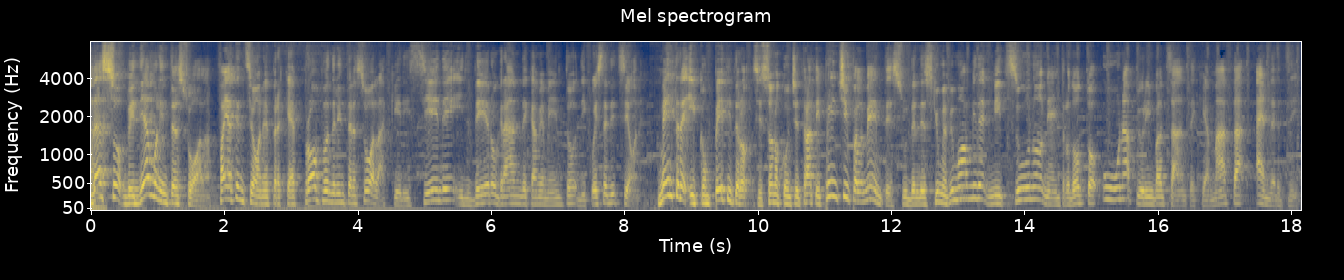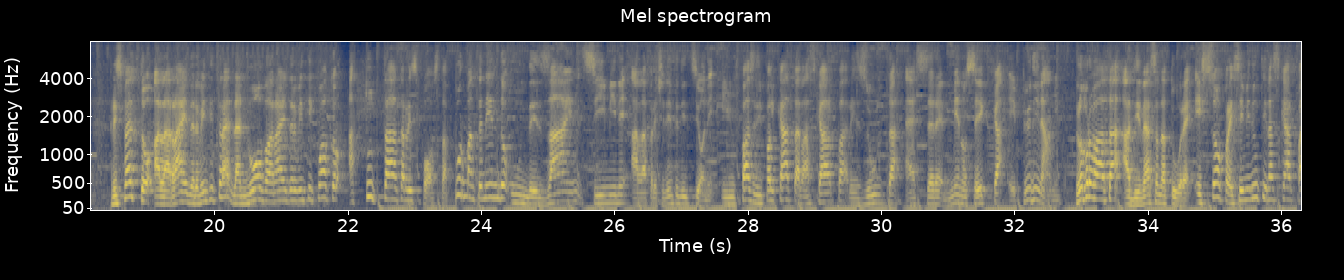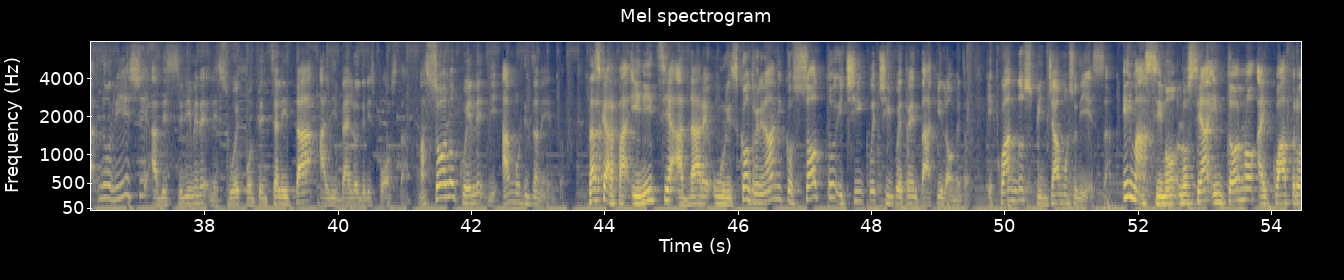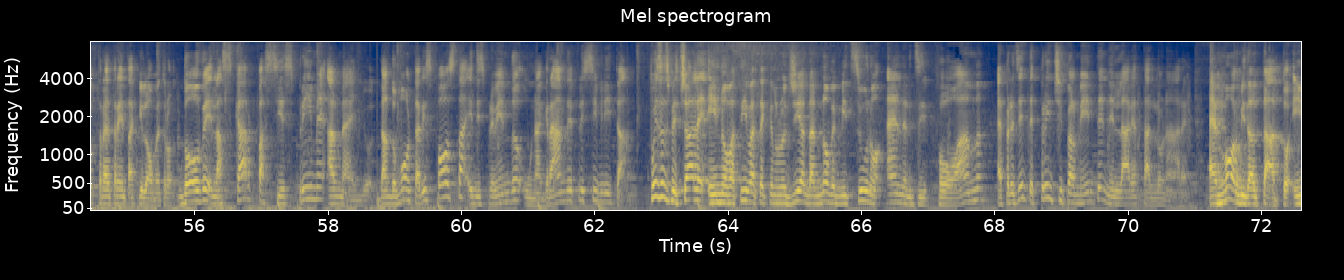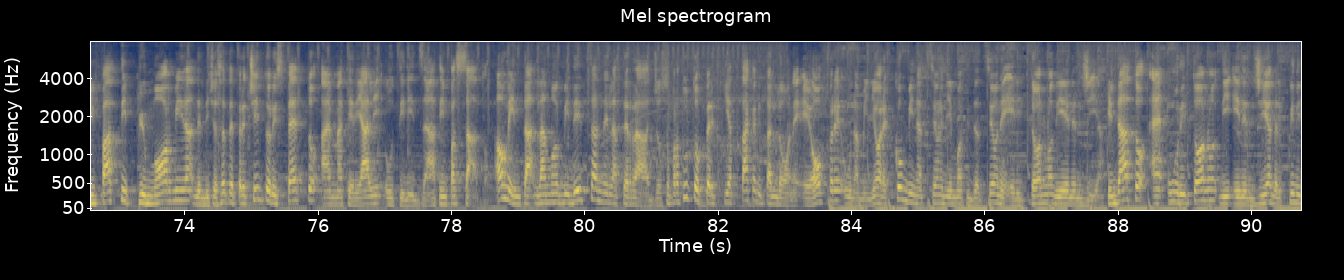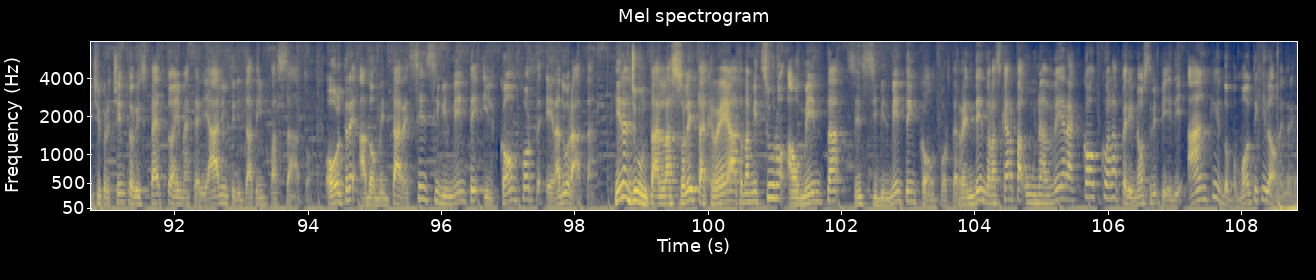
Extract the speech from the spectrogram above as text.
Adesso vediamo l'intersuola. Fai attenzione perché è proprio nell'intersuola che risiede il vero grande cambiamento di questa edizione. Mentre i competitor si sono concentrati principalmente su delle schiume più morbide, Mitsuno ne ha introdotto una più rimbalzante chiamata Energy. Rispetto alla Rider 23, la nuova Rider 24 ha tutt'altra risposta, pur mantenendo un design simile alla precedente edizione. In fase di falcata la scarpa risulta essere meno secca e più dinamica. L'ho provata a diverse andature e sopra i 6 minuti la scarpa non riesce ad esprimere le sue potenzialità a livello di risposta, ma solo quelle di ammortizzamento. La scarpa inizia a dare un riscontro dinamico sotto i 5-530 km e quando spingiamo su di essa. Il massimo lo si ha intorno ai 4-330 km dove la scarpa si esprime al meglio, dando molta risposta ed esprimendo una grande flessibilità. Questa speciale e innovativa tecnologia dal 9 Mitsuno Energy Foam è presente principalmente nell'area tallonare. È morbida al tatto e infatti più morbida del 17% rispetto ai materiali utilizzati in passato. Aumenta la morbidezza nell'atterraggio, soprattutto per chi attacca di tallone e offre una migliore combinazione di ammortizzazione e ritorno di energia. Il dato è un ritorno di energia del 15% rispetto ai materiali materiali utilizzati in passato, oltre ad aumentare sensibilmente il comfort e la durata. In aggiunta, la soletta creata da Mitsuno aumenta sensibilmente in comfort, rendendo la scarpa una vera coccola per i nostri piedi anche dopo molti chilometri.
